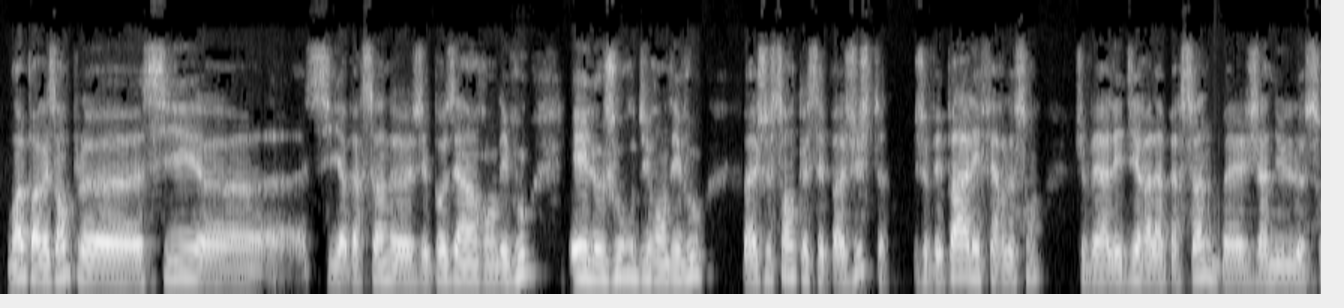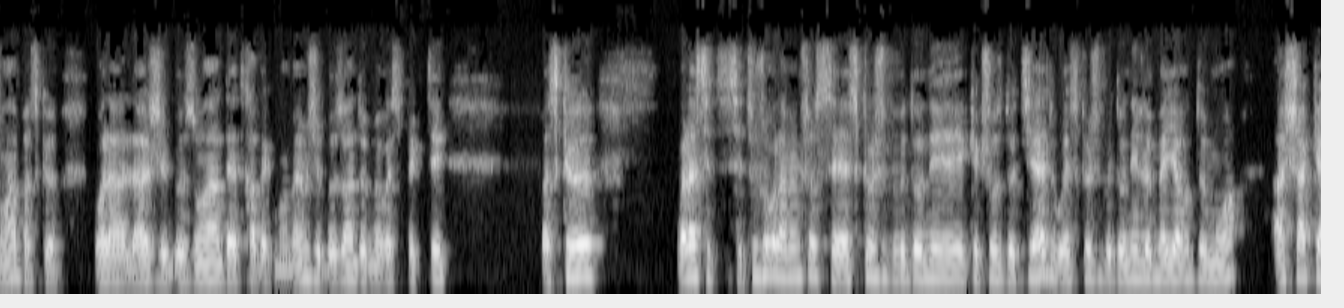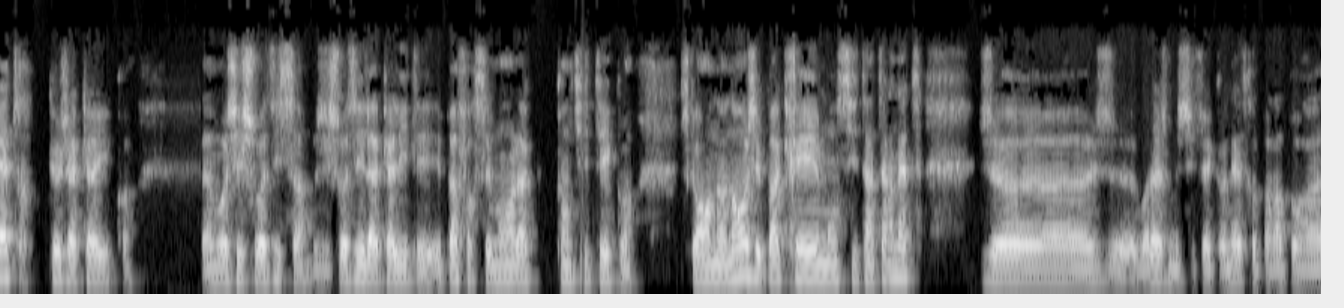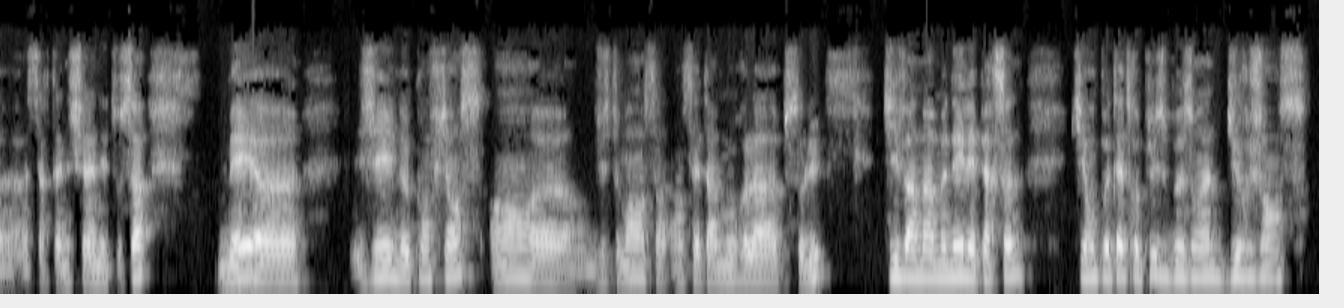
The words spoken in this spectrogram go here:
moi, par exemple, euh, si euh, si à personne, euh, j'ai posé un rendez-vous et le jour du rendez-vous, bah, je sens que c'est pas juste, je vais pas aller faire le soin. Je vais aller dire à la personne, ben, j'annule le soin parce que voilà, là, j'ai besoin d'être avec moi-même, j'ai besoin de me respecter parce que voilà, c'est toujours la même chose. C'est est-ce que je veux donner quelque chose de tiède ou est-ce que je veux donner le meilleur de moi à chaque être que j'accueille, quoi. Ben, moi, j'ai choisi ça. J'ai choisi la qualité et pas forcément la quantité, quoi. Parce qu'en un an, j'ai pas créé mon site internet. Je, je, voilà, je me suis fait connaître par rapport à, certaines chaînes et tout ça, mais euh, j'ai une confiance en euh, justement en, cet amour-là absolu qui va m'amener les personnes qui ont peut-être plus besoin d'urgence.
